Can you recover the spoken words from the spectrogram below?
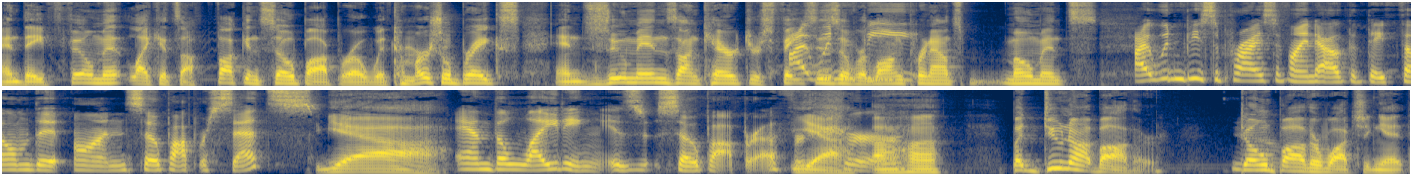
and they film it like it's a fucking soap opera with commercial breaks and zoom ins on characters' faces over long pronounced moments. I wouldn't be surprised to find out that they filmed it on soap opera sets, Yeah. and the lighting is soap opera for yeah. sure. Uh huh. But do not bother. Don't bother watching it.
